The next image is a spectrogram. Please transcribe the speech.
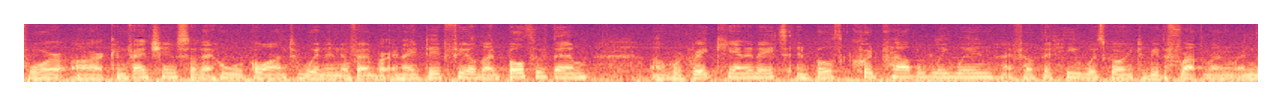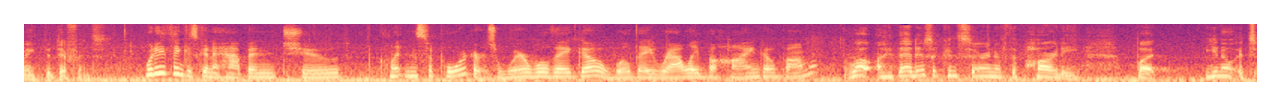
for our convention so that who will go on to win in November. And I did feel that both of them uh, were great candidates and both could probably win. I felt that he was going to be the front runner and make the difference. What do you think is going to happen to Clinton supporters? Where will they go? Will they rally behind Obama? Well, that is a concern of the party, but you know, it's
